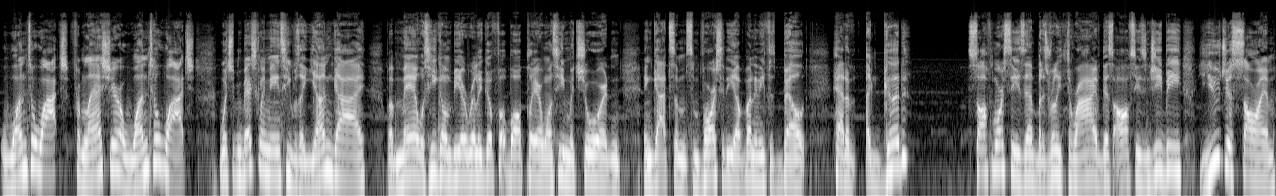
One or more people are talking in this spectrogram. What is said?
one to watch from last year, a one to watch, which basically means he was a young guy, but man, was he going to be a really good football player once he matured and, and got some, some varsity up underneath his belt. Had a, a good sophomore season, but has really thrived this offseason. GB, you just saw him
